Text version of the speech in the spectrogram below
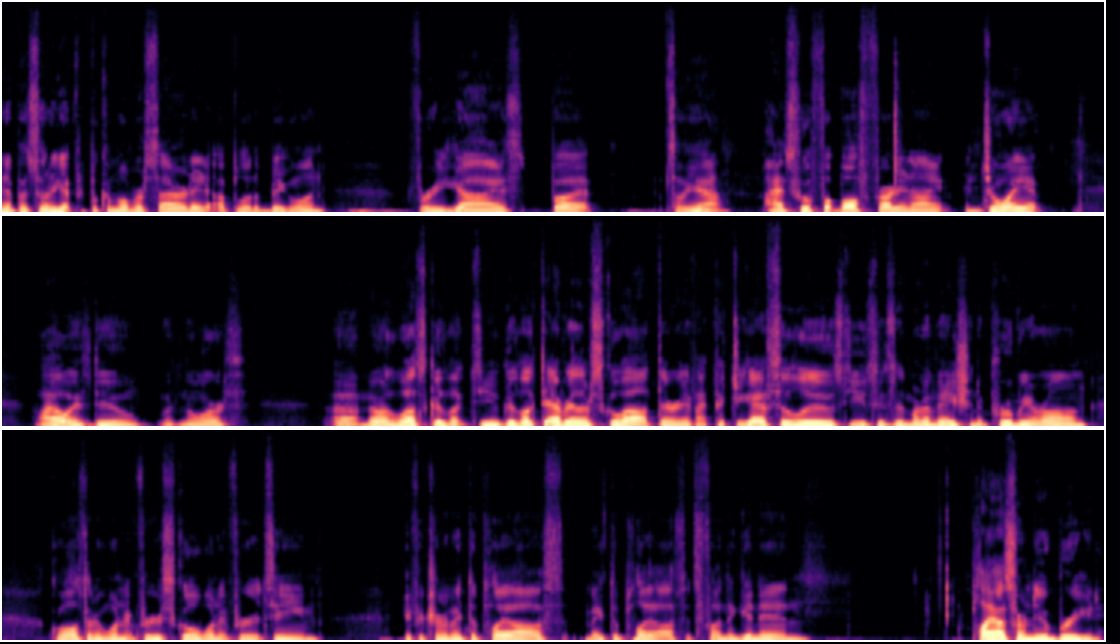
episode. I got people come over Saturday to upload a big one for you guys. But so yeah, high school football Friday night. Enjoy it. I always do with North. Uh, West, good luck to you. Good luck to every other school out there. If I pick you guys to lose, use this as motivation to prove me wrong. Go out there and win it for your school, win it for your team. If you're trying to make the playoffs, make the playoffs. It's fun to get in. Playoffs are a new breed.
